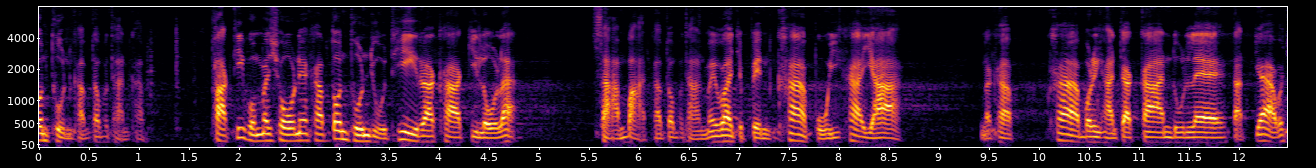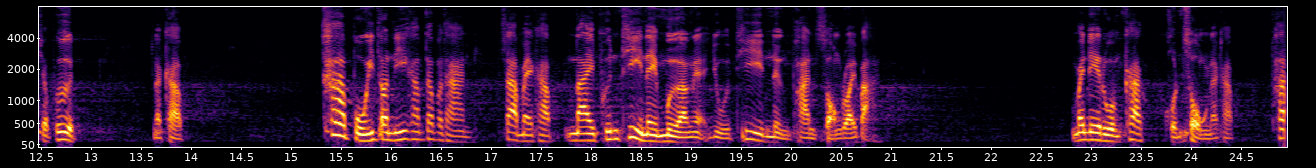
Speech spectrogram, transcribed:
ต้นทุนครับท่านประธานครับ ผักที่ผมมาโชว์เนี่ยครับต้นทุนอยู่ที่ราคากิโลละ 3 บาทครับท่านประธานไม่ว่าจะเป็นค่าปุ๋ยค่ายานะครับ ค่าบริหารจากการดูแลตัดหญ้าวัชพืชนะครับ ค่าปุ๋ยตอนนี้ครับท่านประธาน ทราบไหมครับ ในพื้นที่ในเมืองเนี่ยอยู่ที่ 1,200 บาท ไม่ได้รวมค่าขนส่งนะครับ ถ้า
